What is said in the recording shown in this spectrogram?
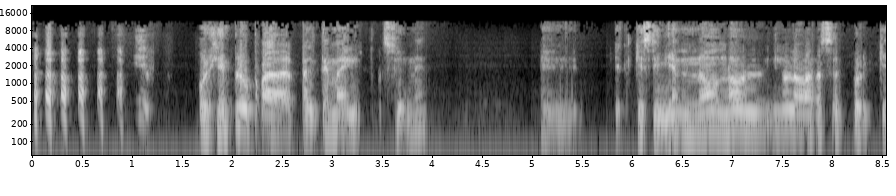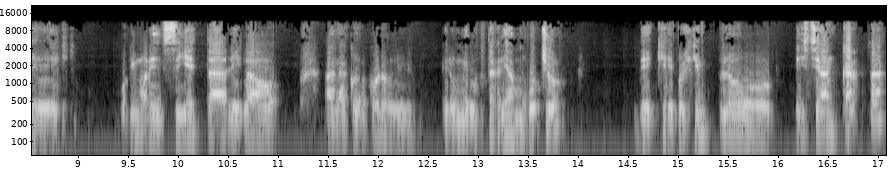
Por ejemplo, para el tema de ilustraciones, eh, que, que si bien no, no, no lo van a hacer porque Pokémon en sí está ligado a la Colo Colo, pero me gustaría mucho de que, por ejemplo, hicieran cartas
